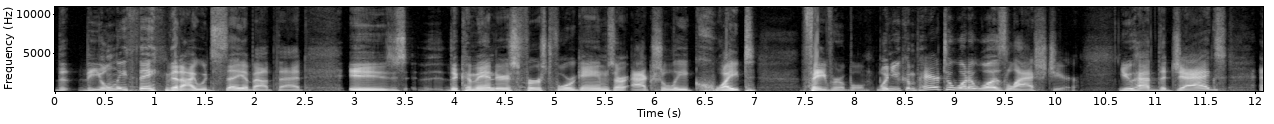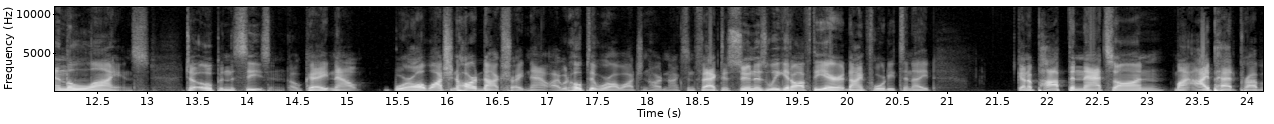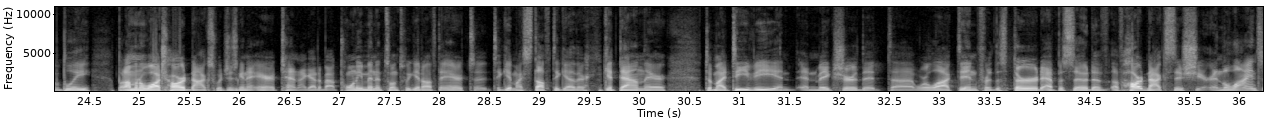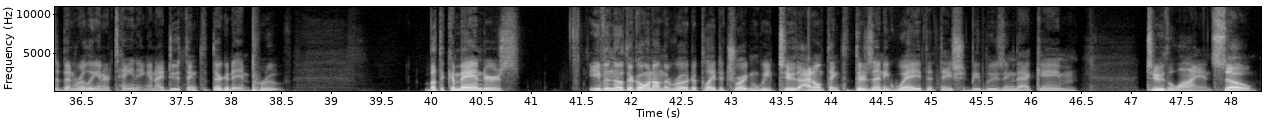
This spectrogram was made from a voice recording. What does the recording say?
The, the only thing that I would say about that is the Commanders' first four games are actually quite favorable. When you compare to what it was last year, you have the Jags and the Lions to open the season. Okay. Now, we're all watching Hard Knocks right now. I would hope that we're all watching Hard Knocks. In fact, as soon as we get off the air at 9:40 tonight, gonna pop the Nats on my iPad probably, but I'm gonna watch Hard Knocks, which is gonna air at 10. I got about 20 minutes once we get off the air to, to get my stuff together, get down there to my TV, and and make sure that uh, we're locked in for this third episode of, of Hard Knocks this year. And the Lions have been really entertaining, and I do think that they're gonna improve. But the Commanders even though they're going on the road to play Detroit in week two, I don't think that there's any way that they should be losing that game to the Lions. So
